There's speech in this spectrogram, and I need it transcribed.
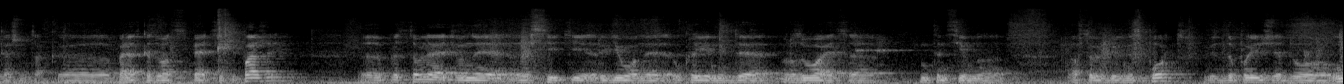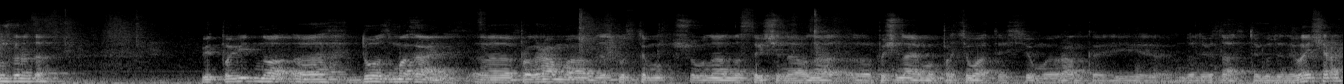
скажімо так, е, порядка 25 екіпажей. Е, Представляють вони всі ті регіони України, де розвивається інтенсивно автомобільний спорт від Запоріжжя до Ужгорода. Відповідно е, до змагань е, програма в зв'язку з тим, що вона насичена, вона е, починаємо працювати з 7 ранку і до 19 години вечора.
